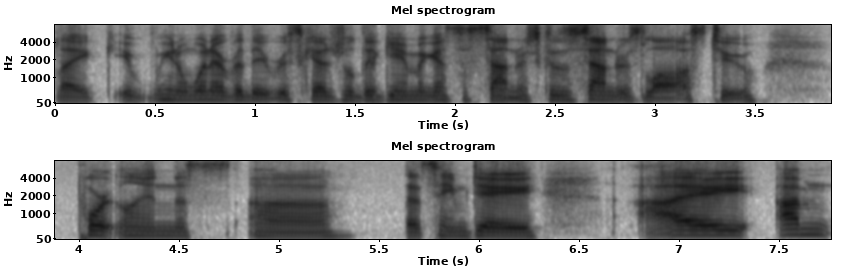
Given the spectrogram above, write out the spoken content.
like it, you know whenever they rescheduled the game against the Sounders because the Sounders lost to Portland this uh that same day. I I'm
